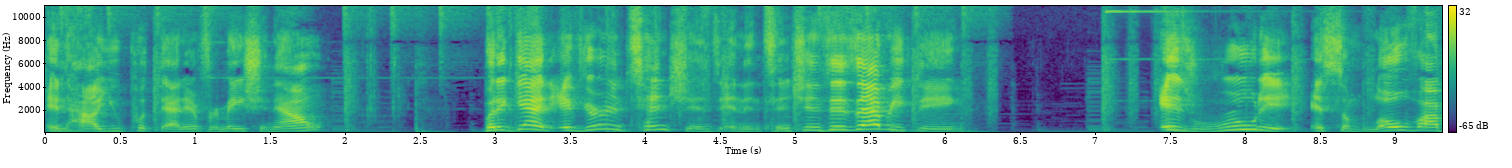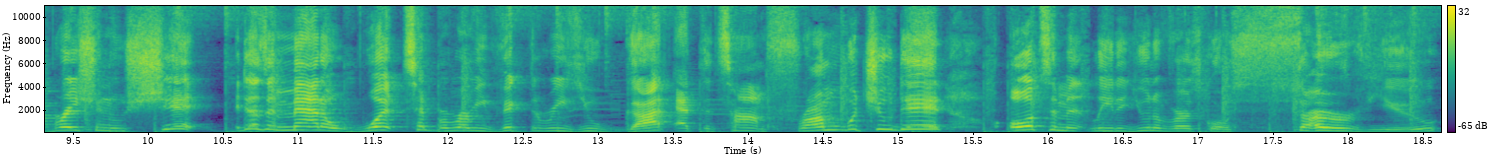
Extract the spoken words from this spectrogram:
and how you put that information out But again, if your intentions, and intentions is everything, is rooted in some low vibrational shit, it doesn't matter what temporary victories you got at the time from what you did. Ultimately, the universe gonna serve you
